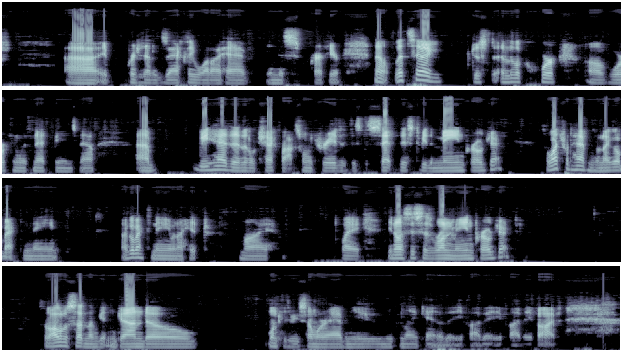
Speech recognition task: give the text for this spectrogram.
uh, it printed out exactly what I have in this part here. Now, let's say I just a little quirk of working with NetBeans now. Um, we had a little checkbox when we created this to set this to be the main project. So watch what happens when I go back to name. I go back to name and I hit my play. You notice this says run main project. So all of a sudden I'm getting John Doe 123 Somewhere Avenue, Newfoundland, Canada, A5A, A5A5.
